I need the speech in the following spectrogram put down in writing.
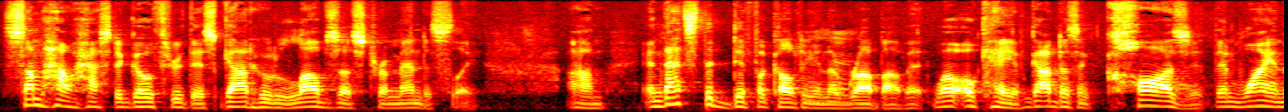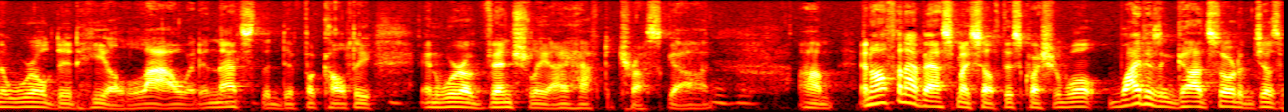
somehow has to go through this God who loves us tremendously. Um, and that's the difficulty mm-hmm. and the mm-hmm. rub of it. Well, okay, if God doesn't cause it, then why in the world did He allow it? And that's the difficulty, mm-hmm. and where eventually I have to trust God. Mm-hmm. Um, and often I've asked myself this question well, why doesn't God sort of just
